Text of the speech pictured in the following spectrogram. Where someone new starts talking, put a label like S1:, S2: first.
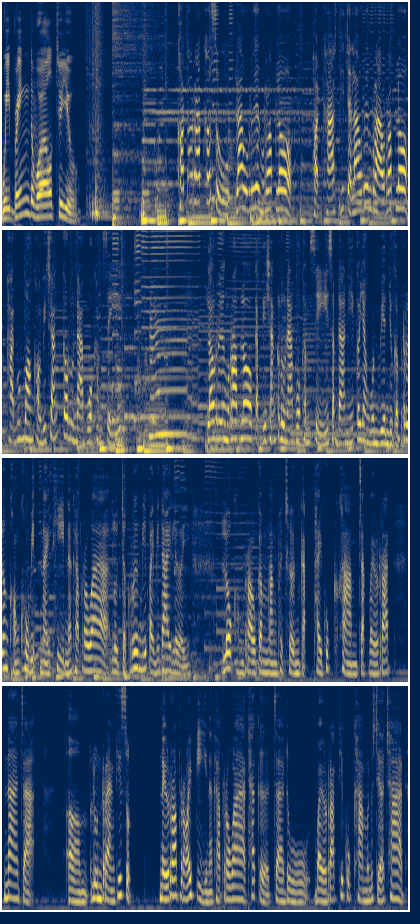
S1: we bring the world to you
S2: ขอต้อนรับเข้าสู่เล่าเรื่องรอบโลก พอดคาสต์ที่จะเล่าเรื่องราวรอบโลก ผ่านมุมมองของดิฉัน กรุณาบัวคำศรีเล่าเรื่องรอบโลกกับดิฉันกรุณาบัวคำศรีสัปดาห์นี้ก็ยังวนเวียนอยู่กับเรื่องของโควิด -19 นะคะ เพราะว่าหลุดจากเรื่องนี้ไปไม่ได้เลยโลกของเรากำลังเผชิญกับภัยคุกคามจากไวรัส น่าจะรุนแรงที่สุด ในรอบร้อยปีนะคะเพราะว่าถ้าเกิดจะดูไวรัสที่คุกคามมนุษยชาติ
